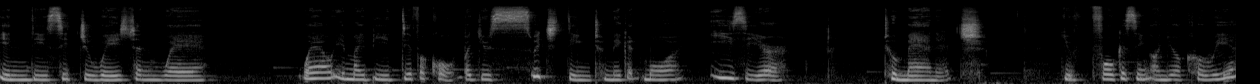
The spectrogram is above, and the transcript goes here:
in the situation where, well, it might be difficult, but you switch things to make it more easier to manage. You're focusing on your career,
